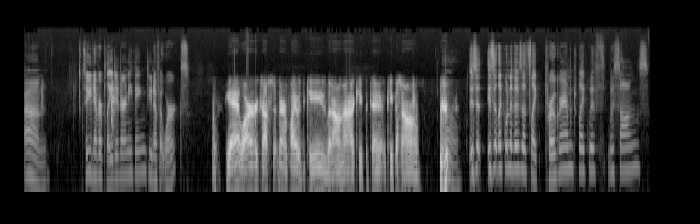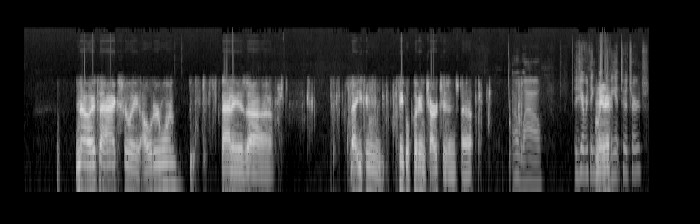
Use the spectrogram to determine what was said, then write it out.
Um, so you never played it or anything? Do you know if it works? Yeah, it works. I sit there and play with the keys, but I don't know how to keep a ta- keep a song. oh. Is it is it like one of those that's like programmed like with with songs? No, it's an actually older one that is uh that you can people put in churches and stuff. Oh wow. Did you ever think I mean, about giving it to a church?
